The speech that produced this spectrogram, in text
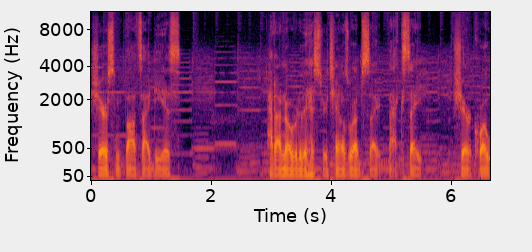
share some thoughts, ideas. Head on over to the History Channel's website, fact site, share a quote,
